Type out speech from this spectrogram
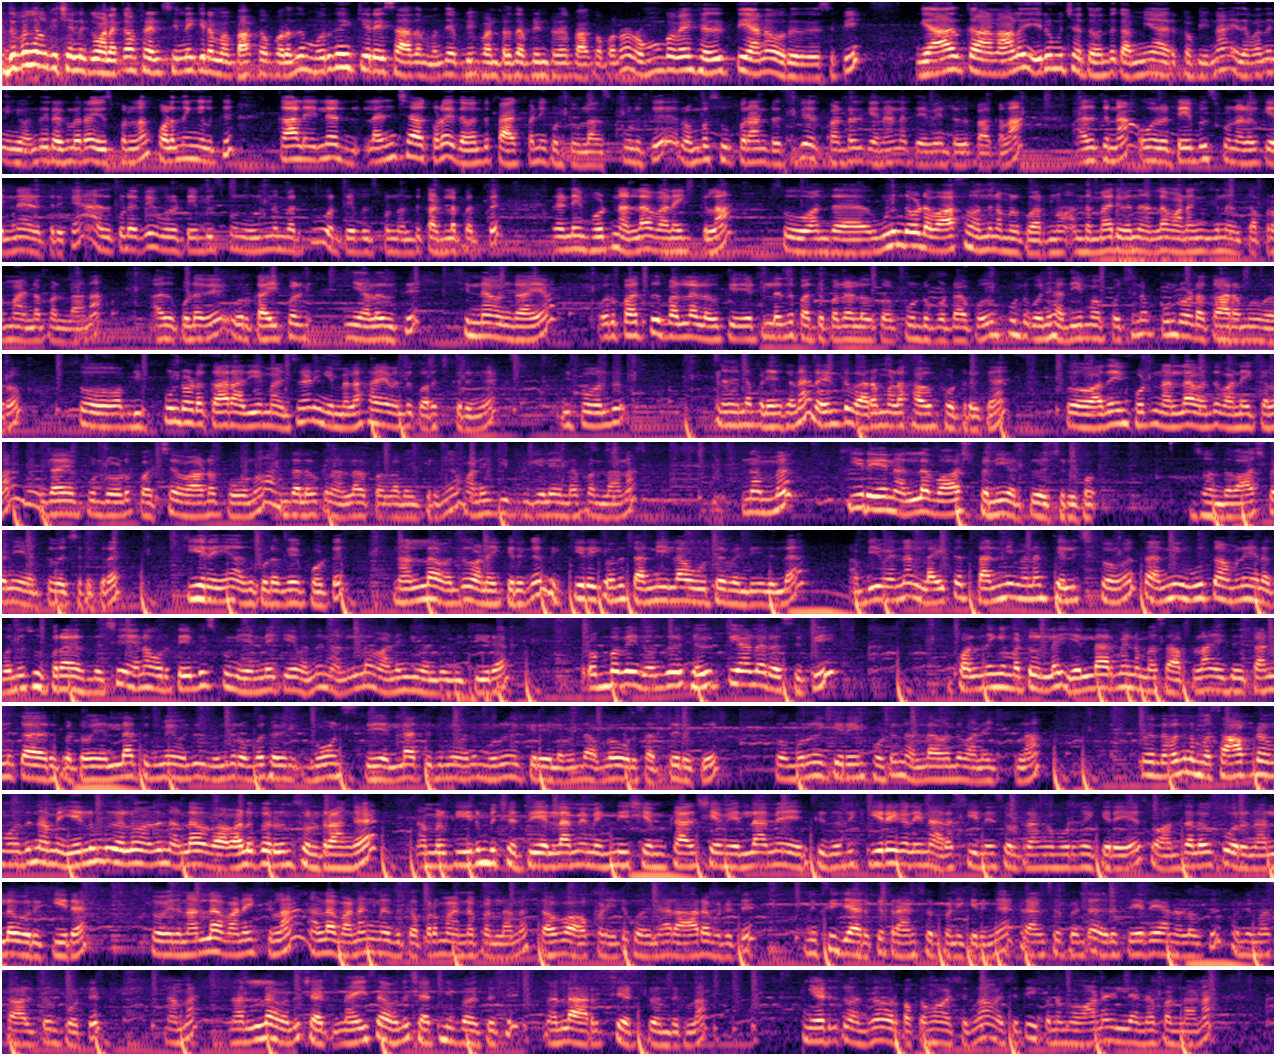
சிதுபகல் கிச்சனுக்கு வணக்கம் ஃப்ரெண்ட்ஸ் இன்றைக்கி நம்ம பார்க்க போகிறது முருங்கைக்கீரை சாதம் வந்து எப்படி பண்ணுறது அப்படின்றத பார்க்க போகிறோம் ரொம்பவே ஹெல்த்தியான ஒரு ரெசிபி யாருக்கானாலும் இரும்புச்சத்து வந்து கம்மியாக இருக்குது அப்படின்னா இதை வந்து நீங்கள் வந்து ரெகுலராக யூஸ் பண்ணலாம். குழந்தைங்களுக்கு காலையில் லஞ்சாக கூட இதை வந்து பேக் பண்ணி கொடுத்துடலாம். ஸ்கூலுக்கு ரொம்ப சூப்பரான ரெசிபி அது பண்ணுறதுக்கு என்னென்ன தேவைன்றது பார்க்கலாம். அதுக்கு நான் ஒரு டேபிள் ஸ்பூன் அளவுக்கு எண்ணெய் எடுத்திருக்கேன். அது கூடவே ஒரு டேபிள் ஸ்பூன் உளுந்தம்பருப்பு ஒரு டேபிள் ஸ்பூன் வந்து கடலைப்பருப்பு. ரெண்டையும் போட்டு நல்லா வணக்கிக்கலாம். ஸோ அந்த உளுந்தோட வாசம் வந்து நம்மளுக்கு வரணும். அந்த மாதிரி வந்து நல்லா வணங்கினதுக்கப்புறமா என்ன பண்ணலான்னா அது கூடவே ஒரு கைப்பணி அளவுக்கு சின்ன வெங்காயம் ஒரு பத்து பல்ல அளவுக்கு எட்டுலேருந்து பத்து பல்ல அளவுக்கு பூண்டு போட்டால் போதும். பூண்டு கொஞ்சம் அதிகமாக போச்சுன்னா பூண்டோட காரமும் வரும். ஸோ அப்படி பூண்டோட காரம் அதிகமாக இருந்துச்சுன்னா நீங்கள் மிளகாயை வந்து குறைச்சிக்கிறங்க இப்போ வந்து நான் என்ன பண்ணியிருக்கேன்னா ரெண்டு வரமிளகாவும் போட்டிருக்கேன். ஸோ அதையும் போட்டு நல்லா வந்து வணக்கலாம். வெங்காயம் பூண்டோடு பச்சை வாடை போகணும். அந்த அளவுக்கு நல்லா இப்போ வணக்கிடுங்க வணக்கிட்டு இருக்கையில என்ன பண்ணலான்னா நம்ம கீரையை நல்லா வாஷ் பண்ணி எடுத்து வச்சுருக்கோம். ஸோ அந்த வாஷ் பண்ணி எடுத்து வச்சுருக்கிற கீரையும் அது கூடவே போட்டு நல்லா வந்து வணக்கிருங்க. இந்த கீரைக்கு வந்து தண்ணியெலாம் ஊற்ற வேண்டியதில்லை. அப்படி வேணால் லைட்டாக தண்ணி வேணால் தெளிச்சுக்கோங்க. தண்ணி ஊற்றாமலே எனக்கு வந்து சூப்பராக இருந்துச்சு. ஏன்னா ஒரு டேபிள் ஸ்பூன் எண்ணெய்க்கே வந்து நல்லா வணங்கி வந்தது கீரை. ரொம்பவே இது வந்து ஹெல்த்தியான ரெசிபி குழந்தைங்க மட்டும் இல்லை எல்லாருமே நம்ம சாப்பிட்லாம். இது கண்ணுக்காக இருக்கட்டும் எல்லாத்துக்குமே வந்து இது வந்து ரொம்ப ஹெல் போன்ஸ்க்கு எல்லாத்துக்குமே வந்து முருங்கைக்கீரையில் வந்து அவ்வளோ ஒரு சத்து இருக்குது ஸோ முருங்கைக்கீரையும் போட்டு நல்லா வந்து வணக்கிக்கலாம். ஸோ இதை வந்து நம்ம சாப்பிடும் போது நம்ம எலும்புகளும் வந்து நல்லா வ- வலுப்பெறும்னு சொல்கிறாங்க நம்மளுக்கு இரும்பு சத்து எல்லாமே மெக்னீஷியம் கால்சியம் எல்லாமே இருக்குது. இது வந்து கீரைகளின் அரசியல்னே சொல்கிறாங்க முருங்கைக்கீரையை. ஸோ அந்தளவுக்கு ஒரு நல்ல ஒரு கீரை. ஸோ இதை நல்லா வணக்கலாம். நல்லா வணங்கினதுக்கப்புறமா என்ன பண்ணலாம்னா ஸ்டவ் ஆஃப் பண்ணிவிட்டு கொஞ்ச நேரம் ஆற விட்டுட்டு மிக்ஸி ஜாருக்கு ட்ரான்ஸ்ஃபர் பண்ணிக்கிறங்க ட்ரான்ஸ்ஃபர் பண்ணிட்டு அதில் தேவையான அளவுக்கு கொஞ்சமாக சால்ட்டும் போட்டு நம்ம நல்லா வந்து சட் நைஸாக வந்து சட்னி பார்த்துட்டு நல்லா அரைச்சி எடுத்துகிட்டு வந்துக்கலாம். எடுத்துகிட்டு வந்து ஒரு பக்கமாக வச்சுக்கலாம். வச்சுட்டு இப்போ நம்ம வானலியில் என்ன பண்ணலான்னா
